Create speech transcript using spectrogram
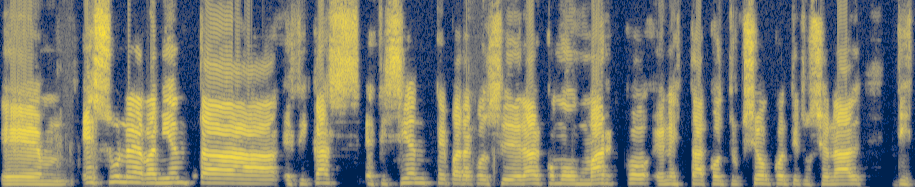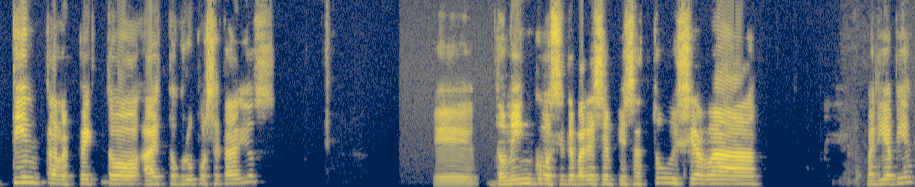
Eh, es una herramienta eficaz, eficiente para considerar como un marco en esta construcción constitucional distinta respecto a estos grupos etarios? Eh, Domingo, si te parece, empiezas tú y cierra María Pía.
